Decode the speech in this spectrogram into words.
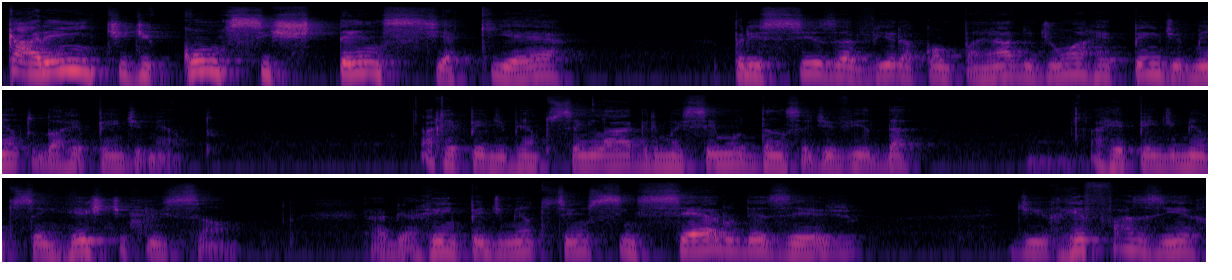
carente de consistência que é, precisa vir acompanhado de um arrependimento do arrependimento. Arrependimento sem lágrimas, sem mudança de vida. Arrependimento sem restituição. Sabe? Arrependimento sem o sincero desejo de refazer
